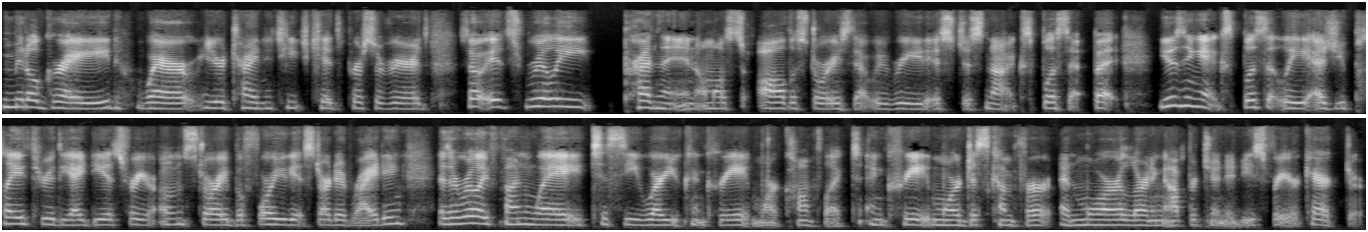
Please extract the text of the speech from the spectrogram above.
middle grade where you're trying to teach kids perseverance. So it's really present in almost all the stories that we read. It's just not explicit, but using it explicitly as you play through the ideas for your own story before you get started writing is a really fun way to see where you can create more conflict and create more discomfort and more learning opportunities for your character.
